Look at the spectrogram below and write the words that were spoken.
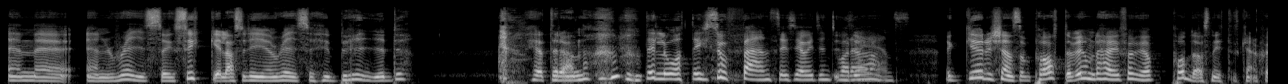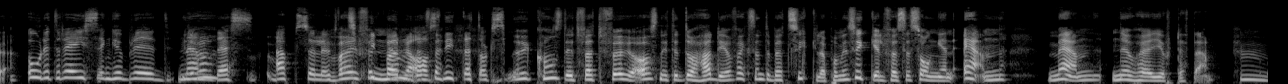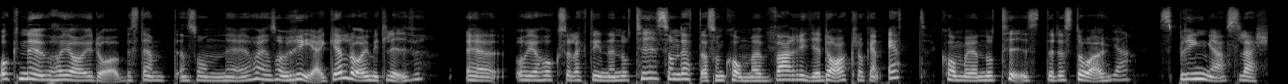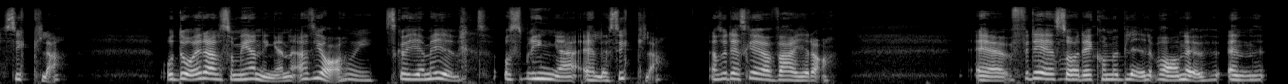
en, eh, en racercykel, alltså det är ju en racerhybrid. Heter den. Det låter ju så fancy så jag vet inte vad det Ja. är ens. Gud, det känns som, pratade vi om det här i förra poddavsnittet kanske? Ordet racinghybrid nämndes absolut Varför i förra avsnittet också. Det är konstigt för att förra avsnittet då hade jag faktiskt inte börjat cykla på min cykel för säsongen än. Men nu har jag gjort detta. Mm. Och nu har jag ju då bestämt en sån, eh, har jag en sån regel då i mitt liv. Eh, och jag har också lagt in en notis om detta som kommer varje dag. Klockan ett kommer en notis där det står Ja, springa slash cykla. Och då är det alltså meningen att jag oj. ska ge mig ut och springa eller cykla. Alltså det ska jag göra varje dag. Eh, för det är så det kommer bli, vara nu, en,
